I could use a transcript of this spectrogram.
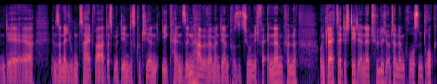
in der er in seiner Jugendzeit war, dass mit denen diskutieren eh keinen Sinn habe, wenn man deren Position nicht verändern könne. Und gleichzeitig steht er natürlich unter einem großen Druck,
